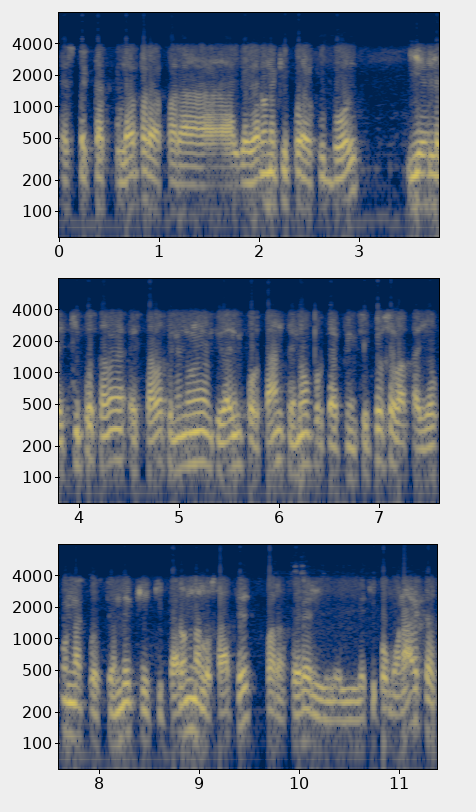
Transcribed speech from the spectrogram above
espectacular para, para llegar a un equipo de fútbol y el equipo estaba, estaba teniendo una identidad importante, ¿no? Porque al principio se batalló con la cuestión de que quitaron a los ates para hacer el equipo Monarcas.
